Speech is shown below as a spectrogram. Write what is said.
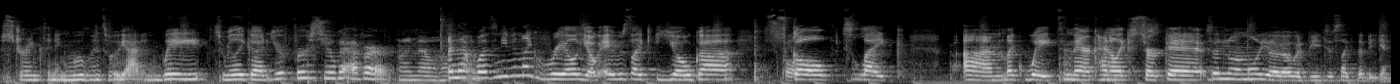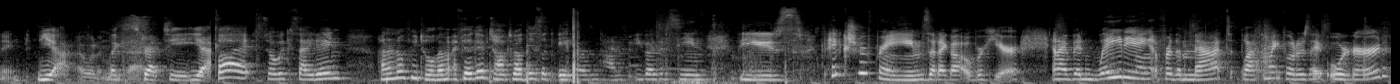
strengthening movements where we add in weight. It's really good. Your first yoga ever. I know. And that wasn't even like real yoga. It was like yoga, sculpt, like um like weights in there, kind of like circuit. So normal yoga would be just like the beginning. Yeah. I wouldn't like like that. stretchy, yeah. But so exciting. I don't know if we told them. I feel like I've talked about this like 8,000 times, but you guys have seen these picture frames that I got over here. And I've been waiting for the matte black and white photos I ordered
